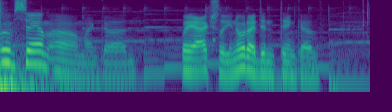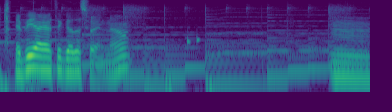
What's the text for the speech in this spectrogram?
Move, Sam! Oh my god. Wait, actually, you know what I didn't think of? Maybe I have to go this way, no? Hmm.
